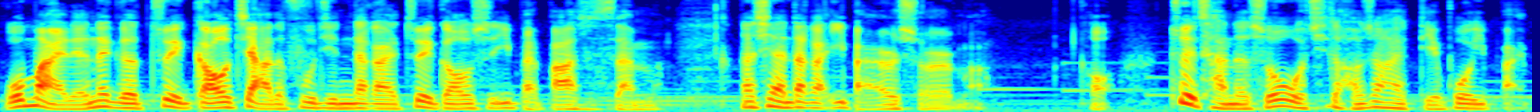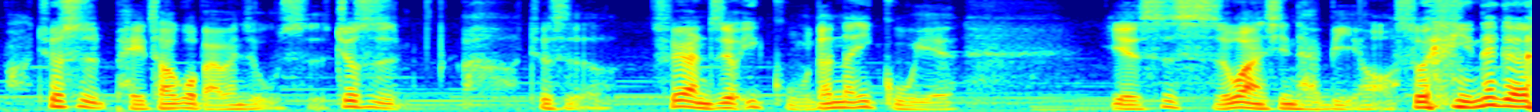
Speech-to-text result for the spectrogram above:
我买的那个最高价的附近大概最高是一百八十三嘛，那现在大概一百二十二嘛。哦，最惨的时候我记得好像还跌破一百吧，就是赔超过百分之五十，就是啊，就是。虽然只有一股，但那一股也也是十万新台币哦，所以那个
